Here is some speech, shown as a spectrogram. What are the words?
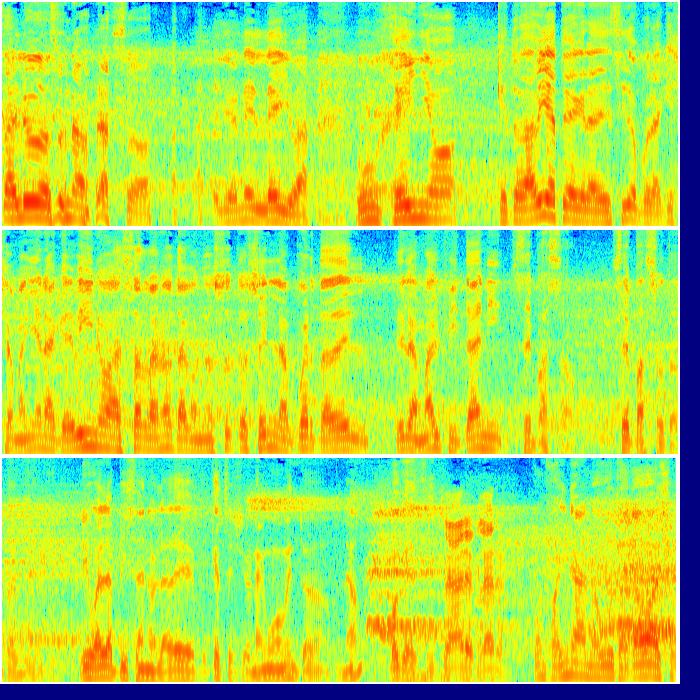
Saludos, un abrazo a Lionel Leiva, un genio que todavía estoy agradecido por aquella mañana que vino a hacer la nota con nosotros en la puerta del, de la Malfitani. Se pasó, se pasó totalmente. Igual la pizza no la debe, qué sé yo, en algún momento, ¿no? ¿Vos qué decís? Claro, claro. Con Fainá nos gusta caballo.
